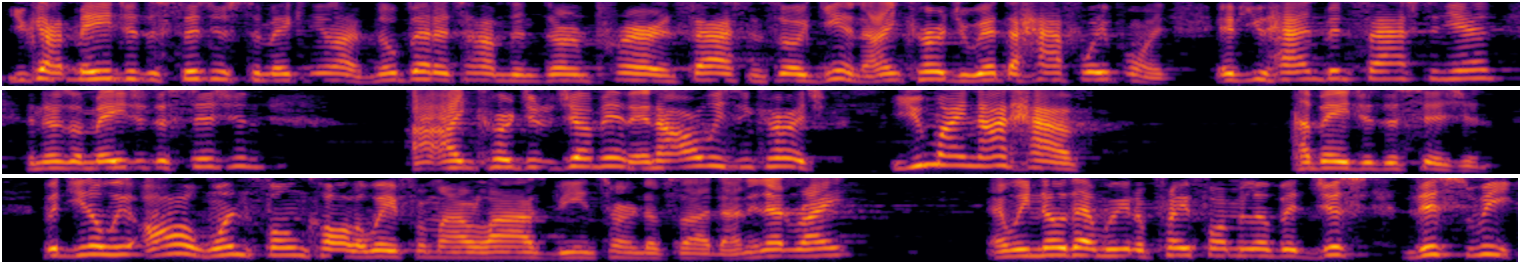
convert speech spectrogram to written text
you got major decisions to make in your life. No better time than during prayer and fasting. So again, I encourage you, we're at the halfway point. If you hadn't been fasting yet and there's a major decision, I, I encourage you to jump in. And I always encourage, you might not have a major decision, but you know, we're all one phone call away from our lives being turned upside down. Isn't that right? And we know that we're going to pray for them a little bit just this week.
